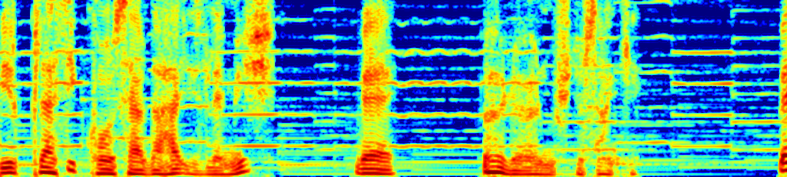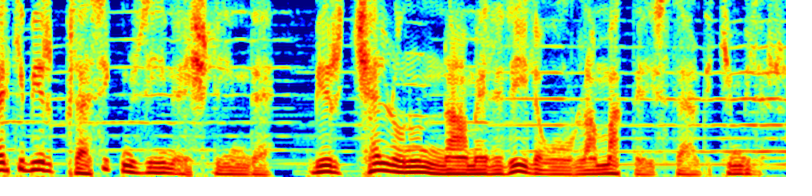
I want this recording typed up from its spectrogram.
bir klasik konser daha izlemiş ve öyle ölmüştü sanki. Belki bir klasik müziğin eşliğinde bir cellonun nameleriyle uğurlanmak da isterdi kim bilir.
